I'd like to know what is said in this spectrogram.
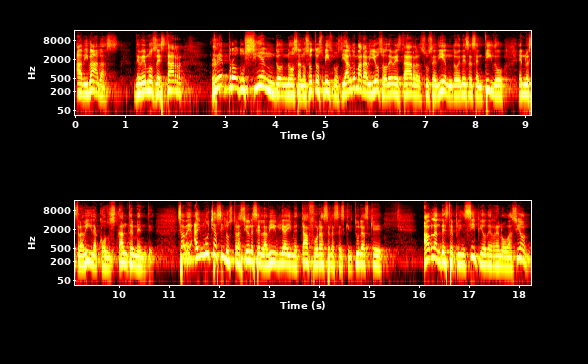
avivadas. Debemos de estar reproduciéndonos a nosotros mismos. Y algo maravilloso debe estar sucediendo en ese sentido en nuestra vida constantemente. ¿Sabe? Hay muchas ilustraciones en la Biblia y metáforas en las escrituras que hablan de este principio de renovación.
